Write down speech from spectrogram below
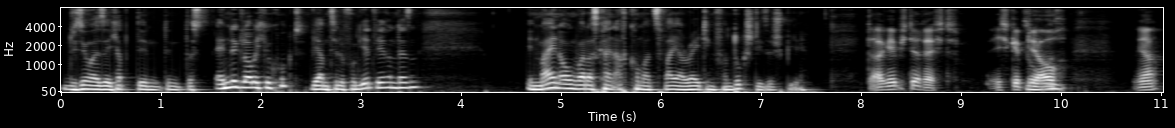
beziehungsweise ich habe den, den, das Ende, glaube ich, geguckt. Wir haben telefoniert währenddessen. In meinen Augen war das kein 8,2er Rating von Dux, dieses Spiel. Da gebe ich dir recht. Ich gebe so, dir auch, ja.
